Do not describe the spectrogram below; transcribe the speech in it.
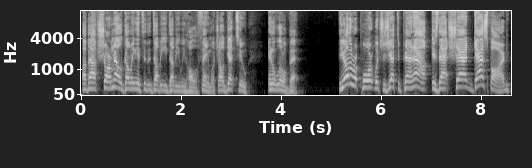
about Sharmell going into the WWE Hall of Fame, which I'll get to in a little bit. The other report, which is yet to pan out, is that Shad Gaspard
